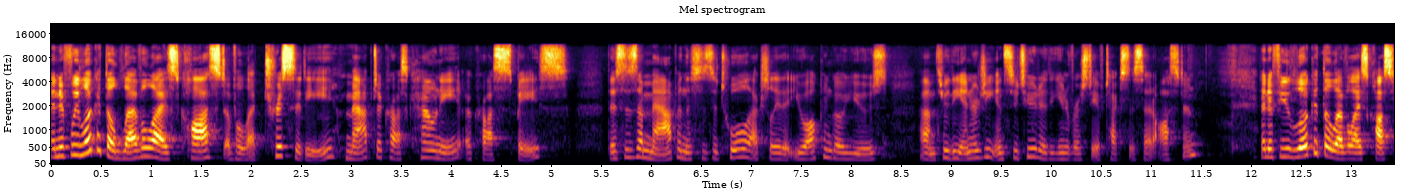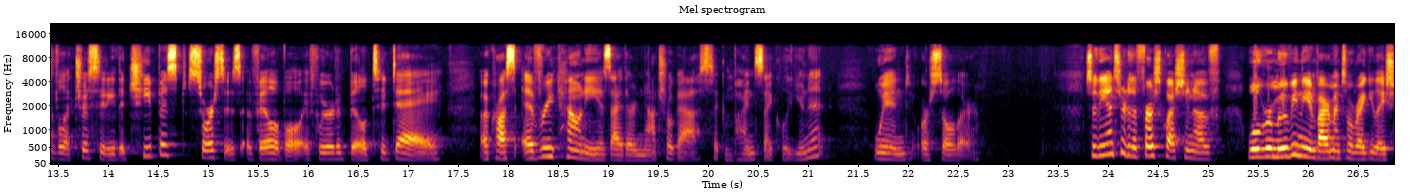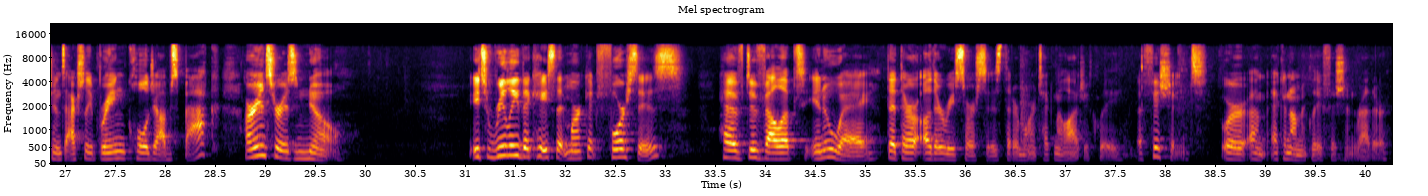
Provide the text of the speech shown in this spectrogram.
And if we look at the levelized cost of electricity mapped across county, across space, this is a map, and this is a tool actually that you all can go use um, through the Energy Institute at the University of Texas at Austin. And if you look at the levelized cost of electricity, the cheapest sources available if we were to build today across every county is either natural gas, a combined cycle unit, wind, or solar. So the answer to the first question of, will removing the environmental regulations actually bring coal jobs back? Our answer is no. It's really the case that market forces have developed in a way that there are other resources that are more technologically efficient, or um, economically efficient, rather.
